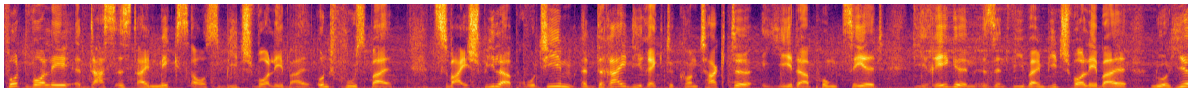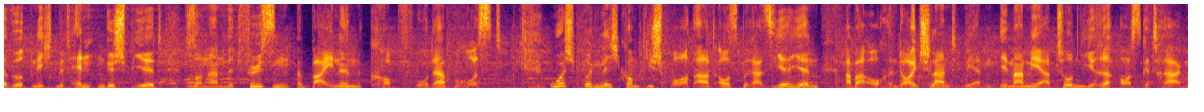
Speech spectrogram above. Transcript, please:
Footvolley, das ist ein Mix aus Beachvolleyball und Fußball. Zwei Spieler pro Team, drei direkte Kontakte, jeder Punkt zählt. Die Regeln sind wie beim Beachvolleyball, nur hier wird nicht mit Händen gespielt, sondern mit Füßen, Beinen, Kopf oder Brust. Ursprünglich kommt die Sportart aus Brasilien, aber auch in Deutschland werden immer mehr Turniere ausgetragen.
